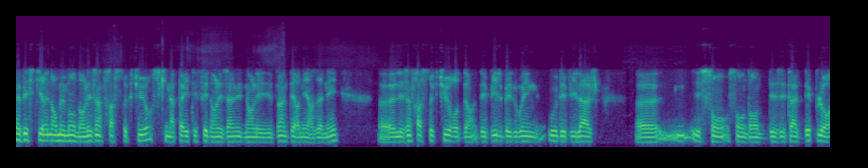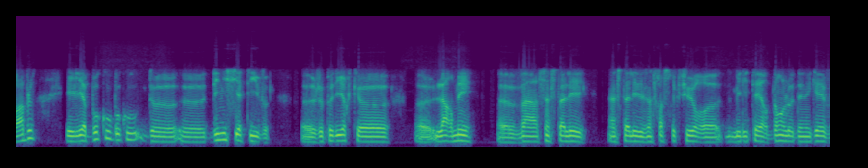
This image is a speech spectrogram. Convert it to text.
investir énormément dans les infrastructures, ce qui n'a pas été fait dans les, années, dans les 20 dernières années. les infrastructures dans des villes bédouines ou des villages sont, sont dans des états déplorables. Et il y a beaucoup, beaucoup d'initiatives. je peux dire que l'armée euh, va s'installer, installer des infrastructures euh, militaires dans le Negev,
